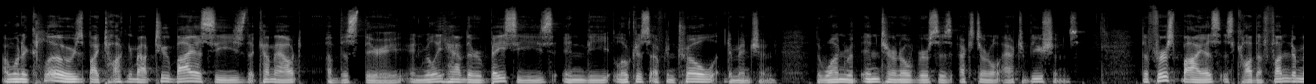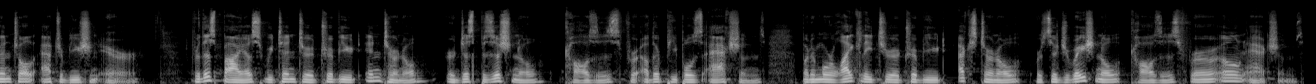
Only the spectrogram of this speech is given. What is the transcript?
I want to close by talking about two biases that come out of this theory and really have their bases in the locus of control dimension, the one with internal versus external attributions. The first bias is called the fundamental attribution error. For this bias, we tend to attribute internal or dispositional causes for other people's actions, but are more likely to attribute external or situational causes for our own actions.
